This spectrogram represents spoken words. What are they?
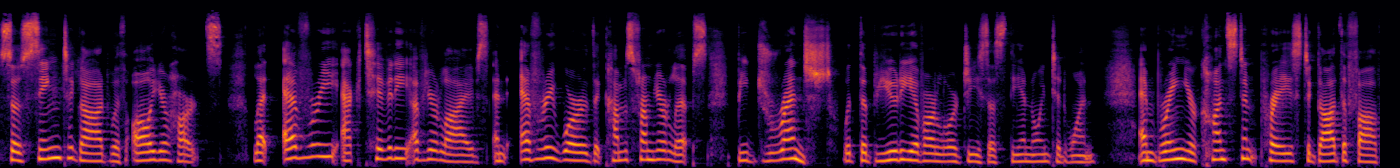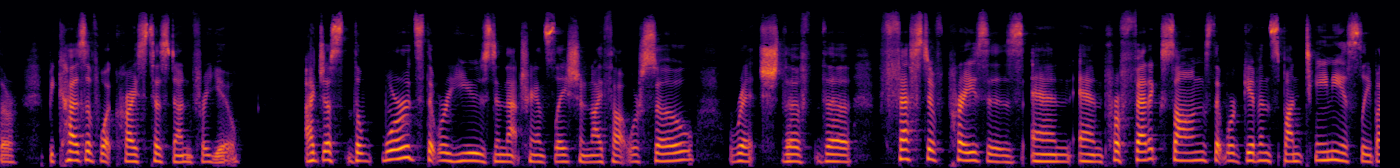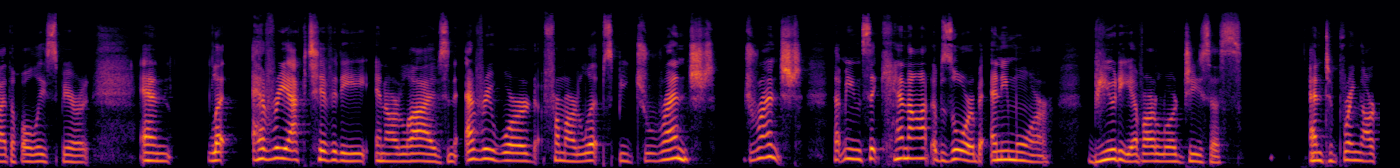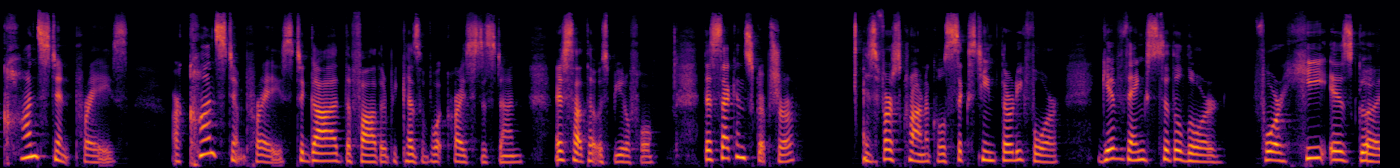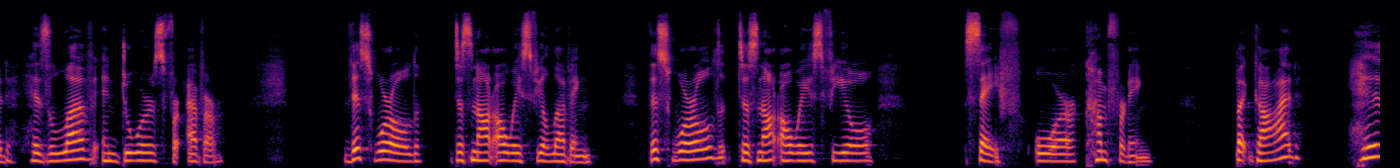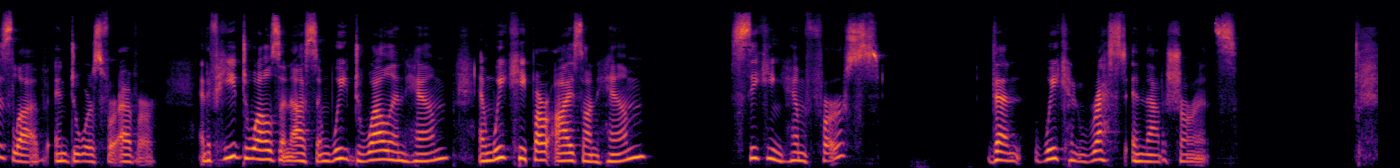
So sing to God with all your hearts. Let every activity of your lives and every word that comes from your lips be drenched with the beauty of our Lord Jesus, the Anointed One, and bring your constant praise to God the Father because of what Christ has done for you. I just, the words that were used in that translation, I thought were so rich. The, the festive praises and, and prophetic songs that were given spontaneously by the Holy Spirit. And let every activity in our lives and every word from our lips be drenched, drenched. That means it cannot absorb any more beauty of our Lord Jesus and to bring our constant praise, our constant praise to God the Father because of what Christ has done. I just thought that was beautiful. The second scripture is First Chronicles 16:34. Give thanks to the Lord, for he is good. His love endures forever. This world does not always feel loving. This world does not always feel safe or comforting. But God, His love endures forever. And if He dwells in us and we dwell in Him and we keep our eyes on Him, seeking Him first, then we can rest in that assurance.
